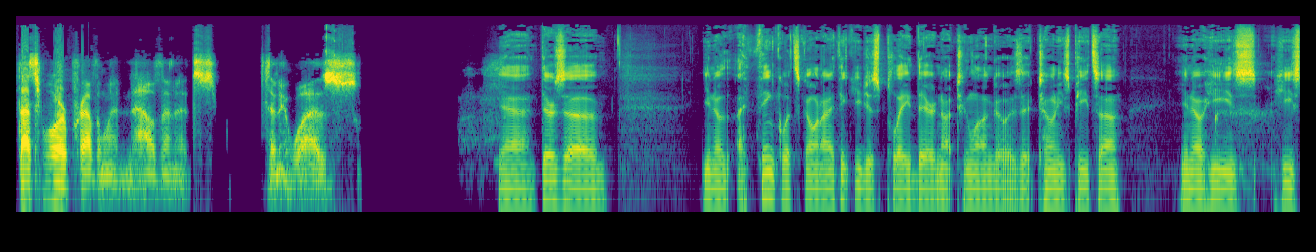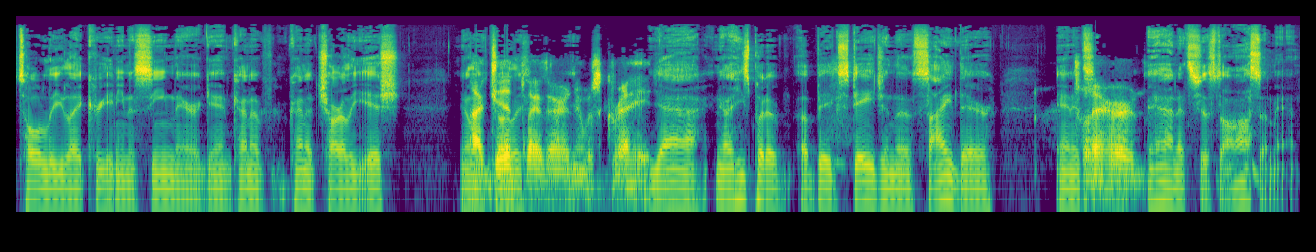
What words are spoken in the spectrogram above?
that's more prevalent now than it's than it was Yeah. There's a, you know, I think what's going on. I think you just played there not too long ago. Is it Tony's Pizza? You know, he's he's totally like creating a scene there again, kind of kind of Charlie ish. You know, i like did Charlie's- play there and it was great Yeah, you know, he's put a, a big stage in the side there, and That's it's what I heard. yeah, and it's just awesome, man.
